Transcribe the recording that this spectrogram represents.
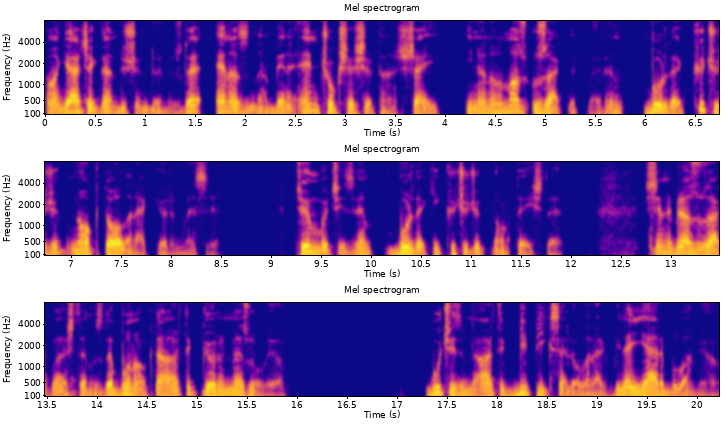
Ama gerçekten düşündüğünüzde, en azından beni en çok şaşırtan şey, inanılmaz uzaklıkların burada küçücük nokta olarak görünmesi. Tüm bu çizim, buradaki küçücük nokta işte. Şimdi biraz uzaklaştığımızda bu nokta artık görünmez oluyor. Bu çizimde artık bir piksel olarak bile yer bulamıyor.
